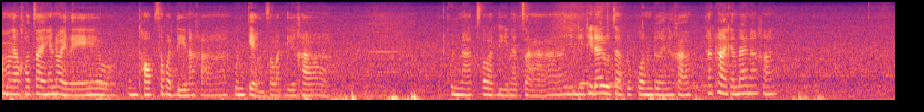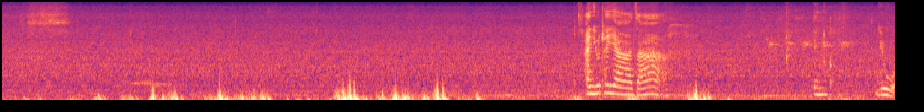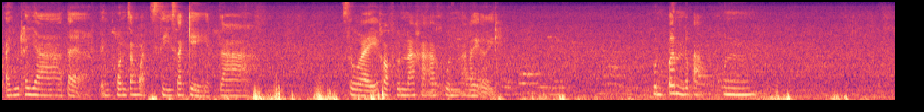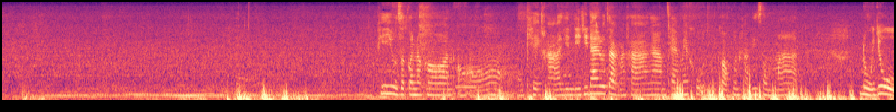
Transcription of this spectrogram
ามาแล้วเข้าใจให้หน่อยเร็ว คุณท็อปสวัสดีนะคะ คุณเก่งสวัสดีค่ะ คุณนัทสวัสดีนะจ๊ะ ยินดีที่ได้รู้จักทุกคนเลยนะคะ ทักทายกันได้นะคะอยุธยาจ้า เป็น อยู่อยุธยาแต่เป็นคนจังหวัดศรีสะเกดจ้า สวยขอบคุณนะคะ คุณอะไรเอ่ย คุณเปิ้ลหรือเปล่า คุณ พี่อยู่สกลนคร อ๋อ โอเคค่ะ ยินดีที่ได้รู้จักนะคะ งามแท้แม่คุณ ขอบคุณค่ะพี่สมมาตร หนูอยู่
